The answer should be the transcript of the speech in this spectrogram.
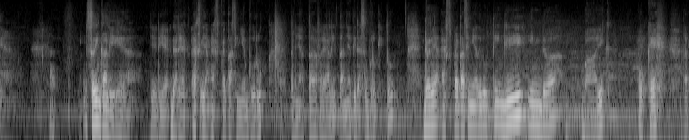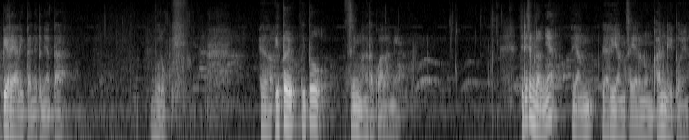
sering kali ya. Jadi dari yang ekspektasinya buruk, ternyata realitanya tidak seburuk itu. Dari yang ekspektasinya itu tinggi, indah, baik, oke, okay, tapi realitanya ternyata buruk. Ya, itu itu sering banget aku alami. Jadi sebenarnya yang dari yang saya renungkan gitu ya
